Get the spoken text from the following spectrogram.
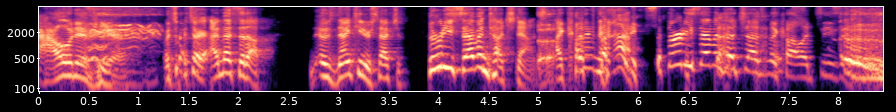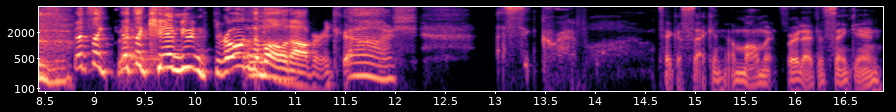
out of here. oh, sorry, sorry, I messed it up. It was 19 receptions. 37 touchdowns. I cut it in half. 37 touchdowns in the college season. That's like that's like Cam Newton throwing the ball at oh Auburn. Gosh. That's incredible take a second, a moment for that to sink in.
